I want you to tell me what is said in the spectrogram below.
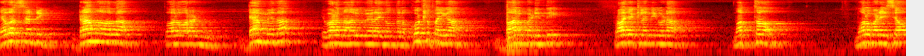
రివర్స్ టెండరింగ్ డ్రామా వల్ల పోలవరం డ్యామ్ మీద ఇవాళ నాలుగు వేల ఐదు వందల కోట్లు పైగా భారం పడింది. ప్రాజెక్టులన్నీ కూడా మొత్తం మూలపడేసావు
